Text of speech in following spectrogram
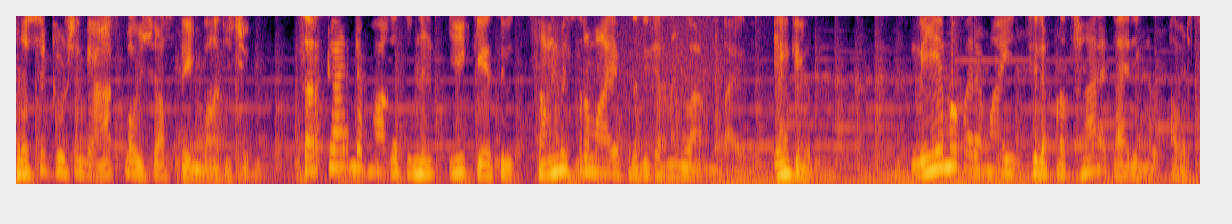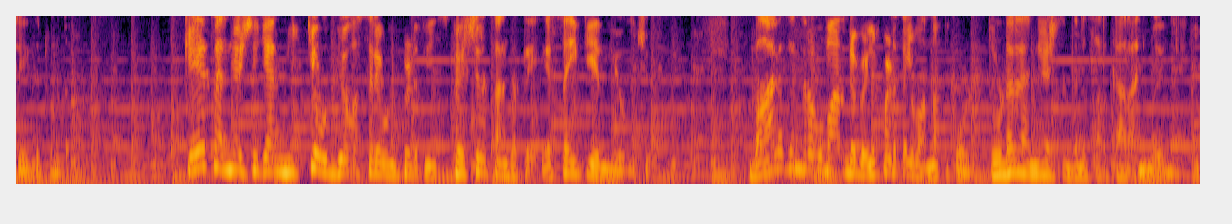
പ്രോസിക്യൂഷന്റെ ആത്മവിശ്വാസത്തെയും ബാധിച്ചു. സർക്കാരിന്റെ ഭാഗത്തുനിന്നും ഈ കേസിൽ സമ്മിശ്രമായ പ്രതികരണങ്ങളാണ് ഉണ്ടായത്. എങ്കിലും നിയമപരമായി ചില പ്രധാന കാര്യങ്ങൾ അവർ ചെയ്തിട്ടുണ്ട്. കേസ് അന്വേഷിക്കാൻ മിക്ക ഉദ്യോഗസ്ഥരെ ഉൾപ്പെടുത്തി സ്പെഷ്യൽ സംഘത്തെ എസ് ഐ ടി നിയോഗിച്ചു. ബാലചന്ദ്രകുമാറിന്റെ വെളിപ്പെടുത്തൽ വന്നപ്പോൾ തുടരന്വേഷണത്തിന് സർക്കാർ അനുമതി നൽകി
